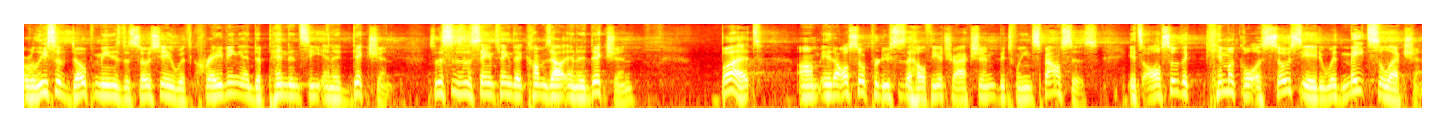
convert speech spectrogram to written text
A release of dopamine is associated with craving and dependency and addiction. So this is the same thing that comes out in addiction but um, it also produces a healthy attraction between spouses. It's also the chemical associated with mate selection.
